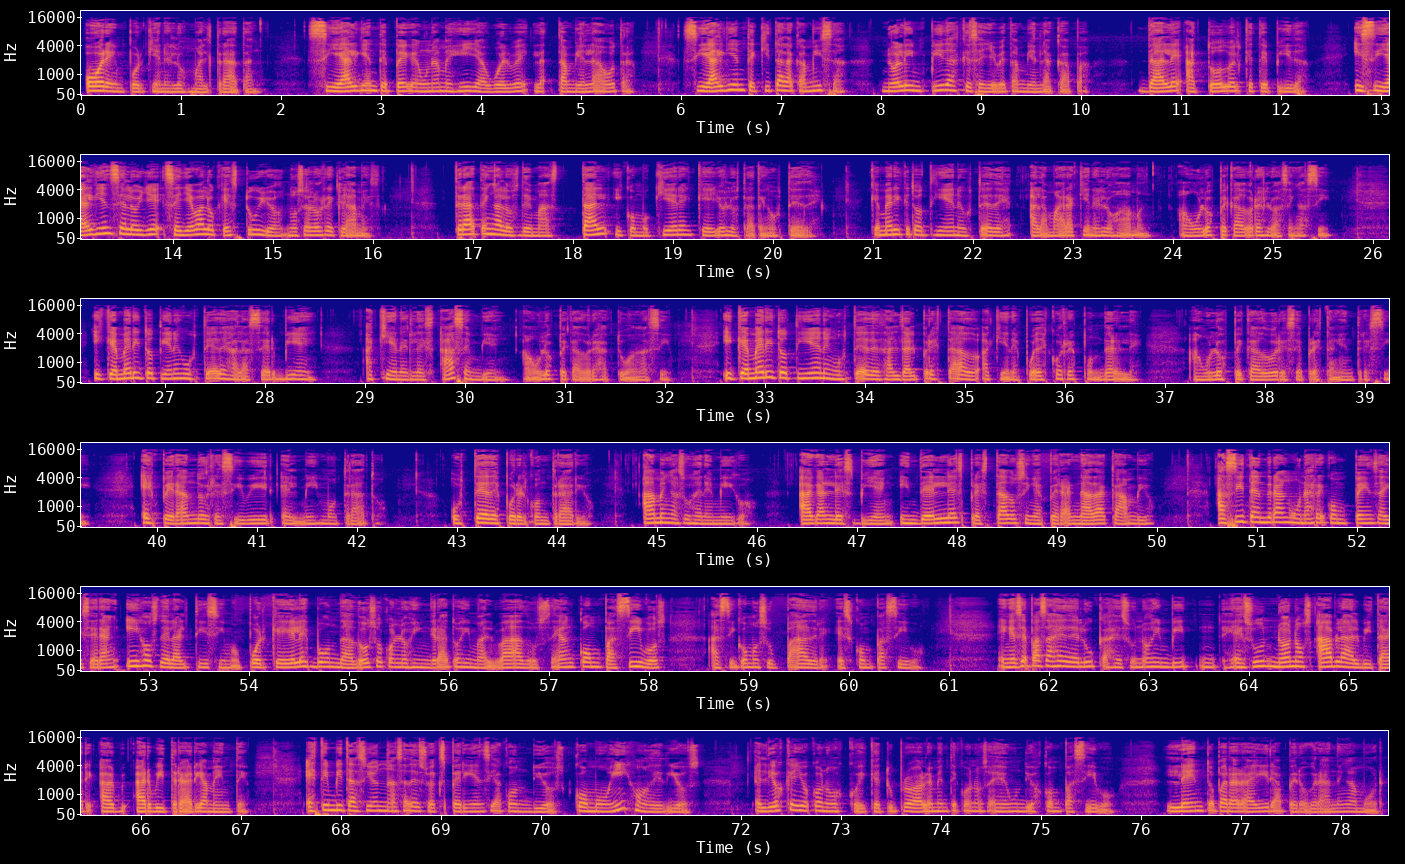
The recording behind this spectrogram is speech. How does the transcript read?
oren por quienes los maltratan. Si alguien te pega en una mejilla, vuelve también la otra. Si alguien te quita la camisa, no le impidas que se lleve también la capa. Dale a todo el que te pida. Y si alguien se, lo se lleva lo que es tuyo, no se lo reclames. Traten a los demás tal y como quieren que ellos los traten a ustedes. ¿Qué mérito tiene ustedes al amar a quienes los aman? Aún los pecadores lo hacen así. ¿Y qué mérito tienen ustedes al hacer bien a quienes les hacen bien, aún los pecadores actúan así. ¿Y qué mérito tienen ustedes al dar prestado a quienes puedes corresponderle? Aún los pecadores se prestan entre sí, esperando recibir el mismo trato. Ustedes, por el contrario, amen a sus enemigos, háganles bien y denles prestado sin esperar nada a cambio. Así tendrán una recompensa y serán hijos del Altísimo, porque Él es bondadoso con los ingratos y malvados. Sean compasivos, así como su Padre es compasivo. En ese pasaje de Lucas, Jesús, no nos habla arbitrariamente. Esta invitación nace de su experiencia con Dios, como hijo de Dios. El Dios que yo conozco y que tú probablemente conoces es un Dios compasivo, lento para la ira, pero grande en amor.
